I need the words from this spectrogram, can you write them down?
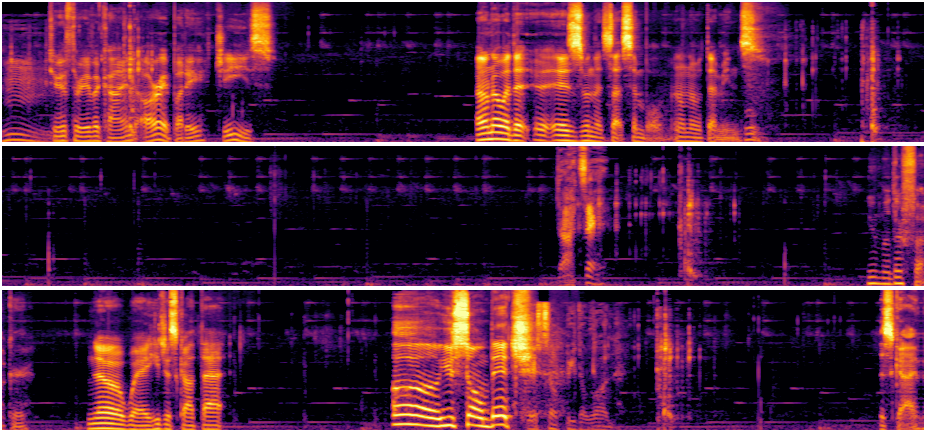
hmm. two, or three of a kind. All right, buddy. Jeez. I don't know what that uh, is when it's that symbol. I don't know what that means. That's it. You motherfucker. No way, he just got that. Oh, you son bitch. This'll be the one. This guy.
